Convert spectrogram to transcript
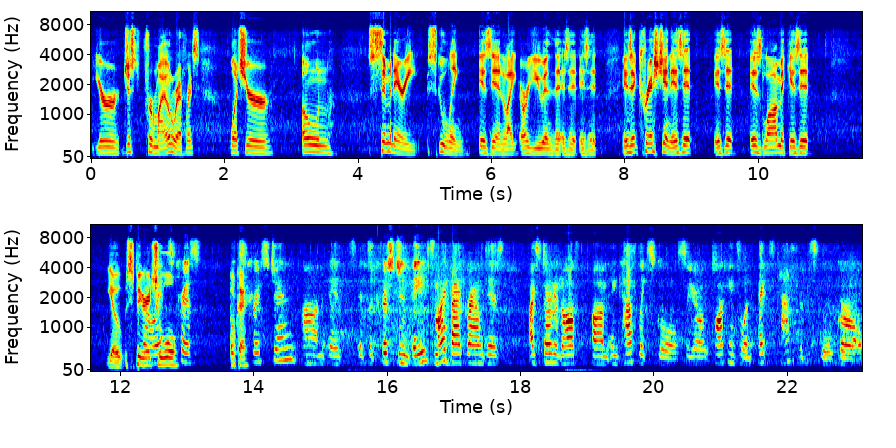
your just for my own reference, what your own seminary schooling is in? Like, are you in the? Is it is it is it Christian? Is it is it Islamic? Is it you know spiritual? No, it's, Chris, Okay. it's Christian. Um, it's it's a Christian base. My background is I started off um, in Catholic school, so you're talking to an ex-Catholic school girl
